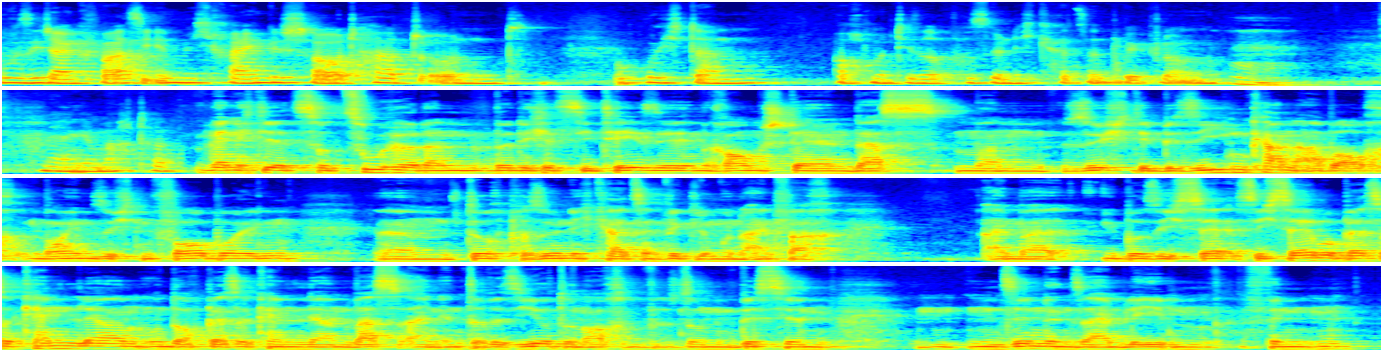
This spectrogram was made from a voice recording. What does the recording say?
wo sie dann quasi in mich reingeschaut hat und wo ich dann auch mit dieser Persönlichkeitsentwicklung mhm. mehr gemacht habe. Wenn ich dir jetzt so zuhöre, dann würde ich jetzt die These in den Raum stellen, dass man Süchte besiegen kann, aber auch neuen Süchten vorbeugen ähm, durch Persönlichkeitsentwicklung und einfach einmal über sich, sich selber besser kennenlernen und auch besser kennenlernen, was einen interessiert und auch so ein bisschen einen Sinn in seinem Leben finden.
